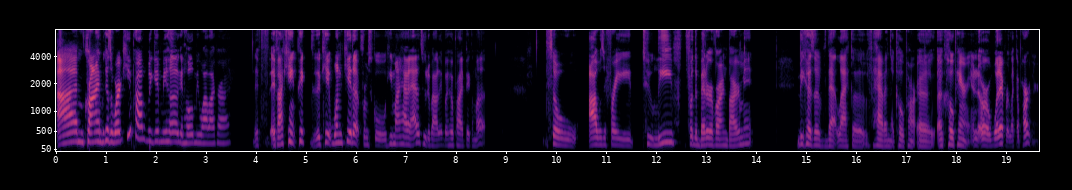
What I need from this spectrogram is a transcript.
I'm crying because of work, he'll probably give me a hug and hold me while I cry. If if I can't pick the kid one kid up from school, he might have an attitude about it, but he'll probably pick him up. So I was afraid to leave for the better of our environment because of that lack of having a co uh, a co-parent or whatever, like a partner.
